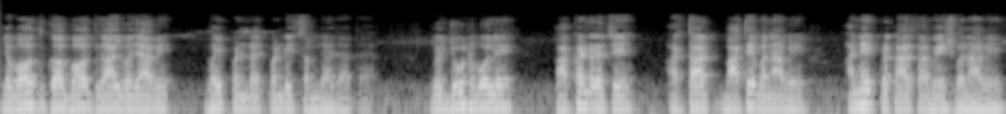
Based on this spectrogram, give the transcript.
जो बहुत बहुत गाल बजावे वही पंडित पंडित समझा जाता है। जो झूठ बोले पाखंड रचे अर्थात बातें बनावे अनेक प्रकार का वेश बनावे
